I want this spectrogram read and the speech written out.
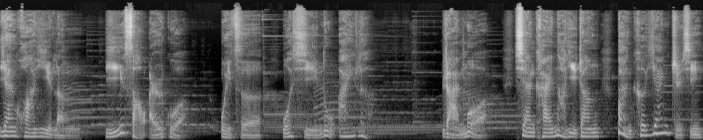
烟花易冷，一扫而过。为此，我喜怒哀乐。染墨，掀开那一张半颗胭脂心。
